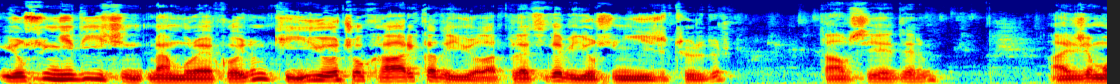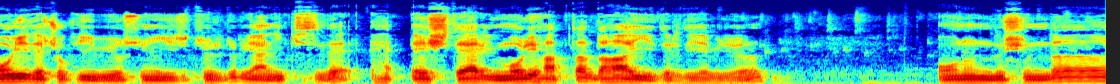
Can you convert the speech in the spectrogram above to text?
yosun yediği için ben buraya koydum ki yiyor çok harika da yiyorlar. Plati de bir yosun yiyici türdür. Tavsiye ederim. Ayrıca Molly de çok iyi bir yosun yiyici türdür. Yani ikisi de eşdeğer gibi. Molly hatta daha iyidir diye biliyorum. Onun dışında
